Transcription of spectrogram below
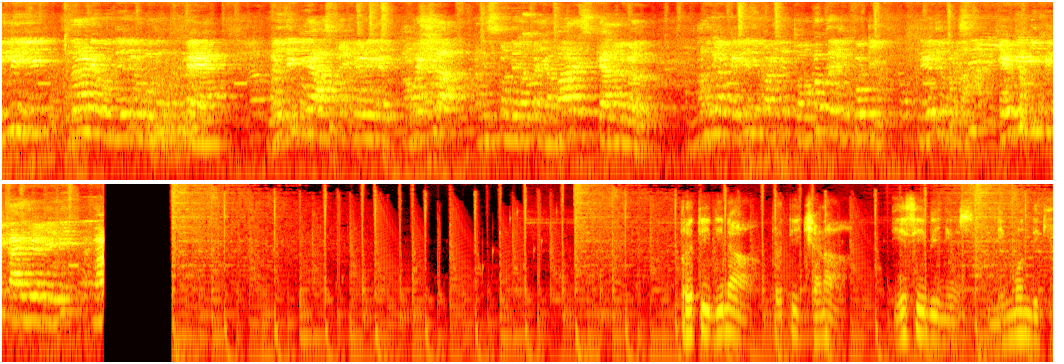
ಇಲ್ಲಿ ಉದಾಹರಣೆ ಒಂದು ವೈದ್ಯಕೀಯ ಆಸ್ಪತ್ರೆಗಳಿಗೆ ಅವಶ್ಯ ಅನಿಸ್ಕೊಂಡಿರುವ ಎಂ ಆರ್ ಎಸ್ ಸ್ಕ್ಯಾನರ್ಗಳು. ಅದನ್ನ ಖರೀದಿ ಮಾಡಿ ತೊಂಬತ್ತೈದು ಕೋಟಿ ನಿಗದಿಪಡಿಸಿ ಕೆಟಿಡಿಪಿ ಕಾಯ್ದೆಯಡಿಯಲ್ಲಿ ಪ್ರತಿದಿನ, ಪ್ರತಿ ಕ್ಷಣ ಎ ಸಿ ಬಿ ನ್ಯೂಸ್ ನಿಮ್ಮೊಂದಿಗೆ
